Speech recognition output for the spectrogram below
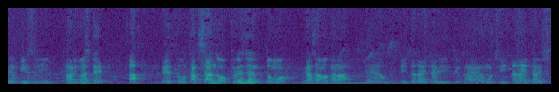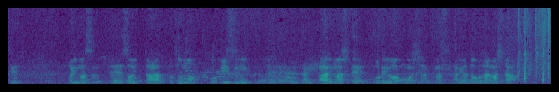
えーピースに代わりましてあ、えー、とたくさんのプレゼントも皆様から、えー送っていただいたり、えーお持ちいただいたりしております、えーそういったこともピースに、えーなり代わりましてお礼を申し上げます。ありがとうございました。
